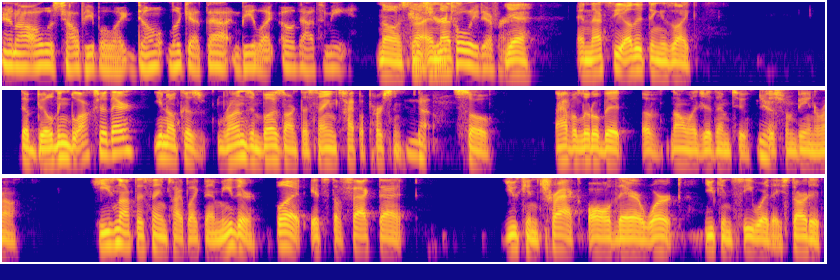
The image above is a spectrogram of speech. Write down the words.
and i always tell people like don't look at that and be like oh that's me No, it's not. And that's, totally different Yeah. And that's the other thing is like the building blocks are there, you know, because runs and buzz aren't the same type of person. no So I have a little bit of knowledge of them too, Yeah. just from being around. He's not the same type like them either, but it's the fact that you can track all their work. You can see where they started,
